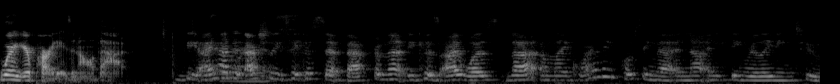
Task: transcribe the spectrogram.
where your part is, and all of that. See, I had to actually take a step back from that because I was that. I'm like, why are they posting that and not anything relating to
